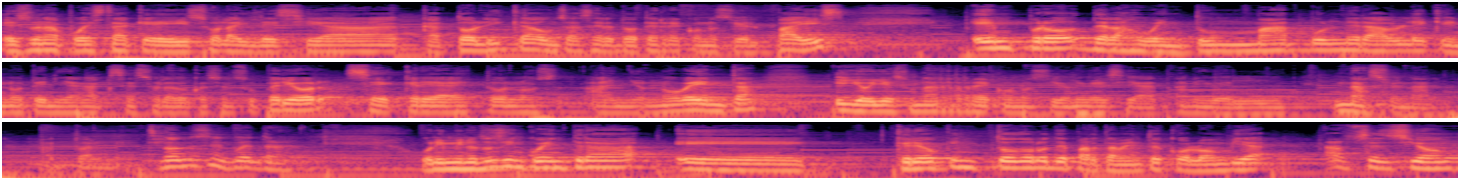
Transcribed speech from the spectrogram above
es una apuesta que hizo la Iglesia Católica, un sacerdote reconoció el país en pro de la juventud más vulnerable que no tenían acceso a la educación superior. Se crea esto en los años 90 y hoy es una reconocida universidad a nivel nacional actualmente. ¿Dónde se encuentra? Uniminuto se encuentra, eh, creo que en todos los departamentos de Colombia, a excepción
